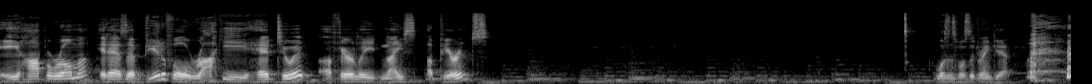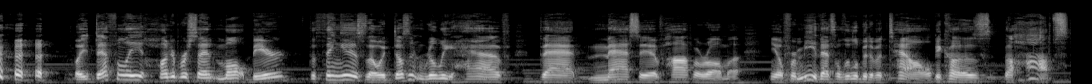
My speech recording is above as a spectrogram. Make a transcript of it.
a hop aroma. It has a beautiful rocky head to it, a fairly nice appearance. Wasn't supposed to drink yet. but definitely 100% malt beer. The thing is, though, it doesn't really have that massive hop aroma. You know, for me, that's a little bit of a tell because the hops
